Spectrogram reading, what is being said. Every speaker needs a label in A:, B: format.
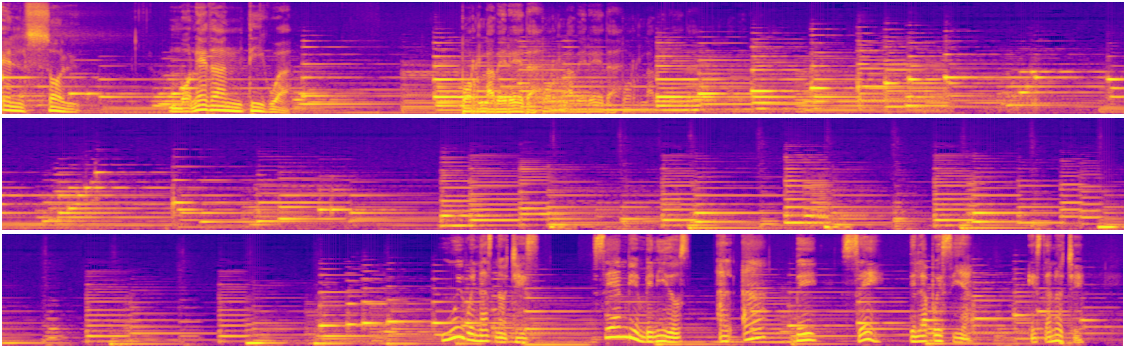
A: el sol, moneda antigua, por la vereda,
B: buenas noches. Sean bienvenidos al ABC de la poesía. Esta noche,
